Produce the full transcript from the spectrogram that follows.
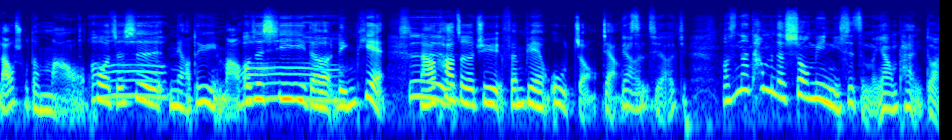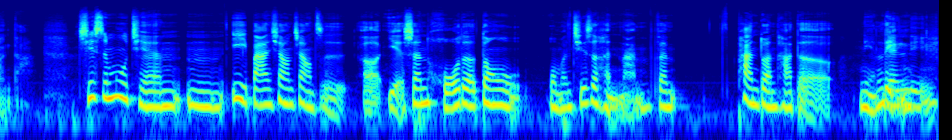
老鼠的毛，哦、或者是鸟的羽毛，哦、或者是蜥蜴的鳞片，然后靠这个去分辨物种，这样子。了解，了解。老师，那他们的寿命你是怎么样判断的？其实目前，嗯，一般像这样子，呃，野生活的动物，我们其实很难分判断它的年龄，年龄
